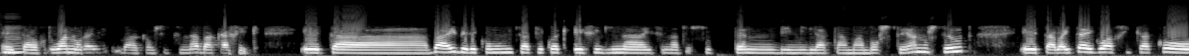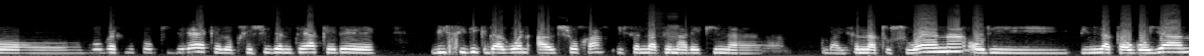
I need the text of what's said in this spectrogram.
eta orduan orain ba, kausitzen da bakarrik. Eta bai, bere komunitatekoek egegina izendatu zuten 2008an uste dut, eta baita Ego Afrikako gobernuko kideak edo presidenteak ere bizirik dagoen altsoja izendapenarekin eh, ba, izendatu zuen, hori 2008an,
